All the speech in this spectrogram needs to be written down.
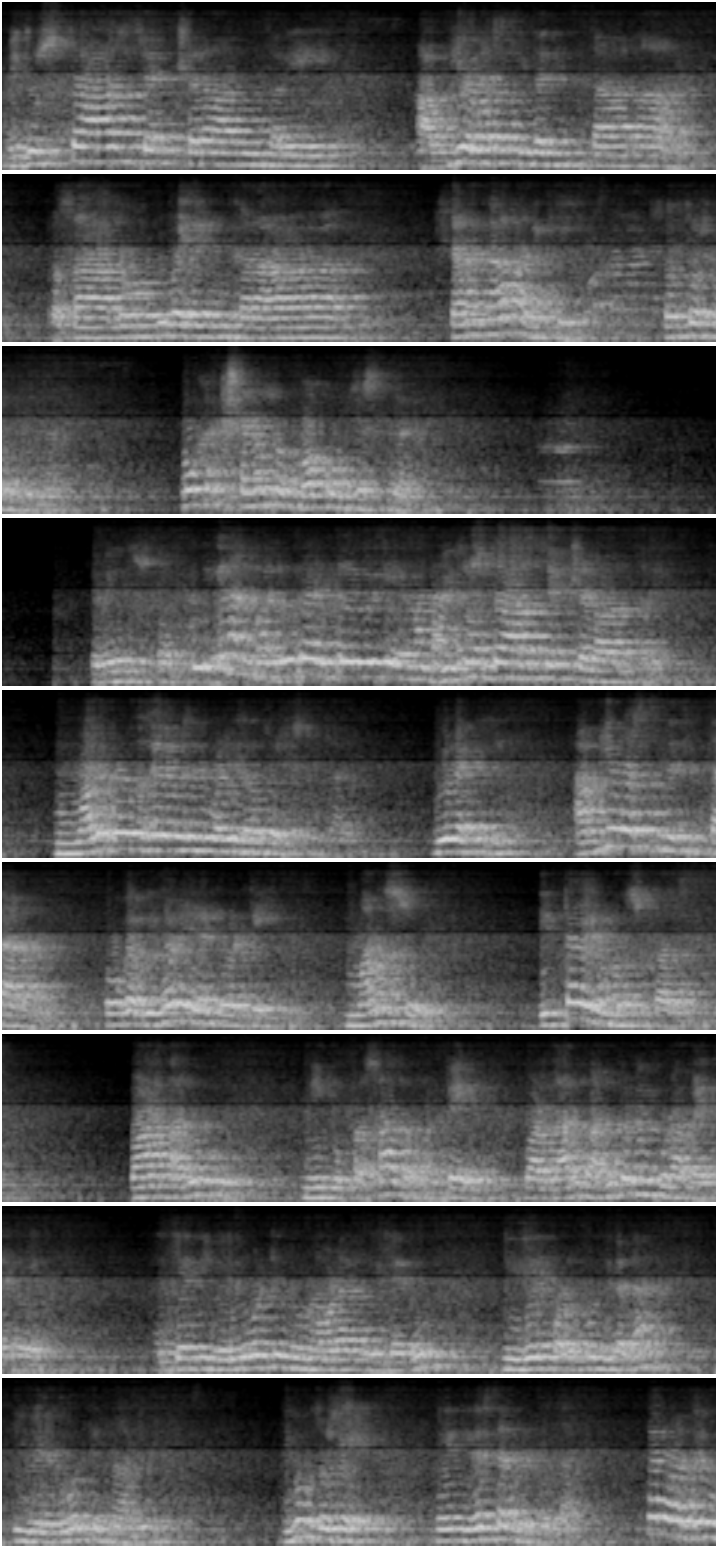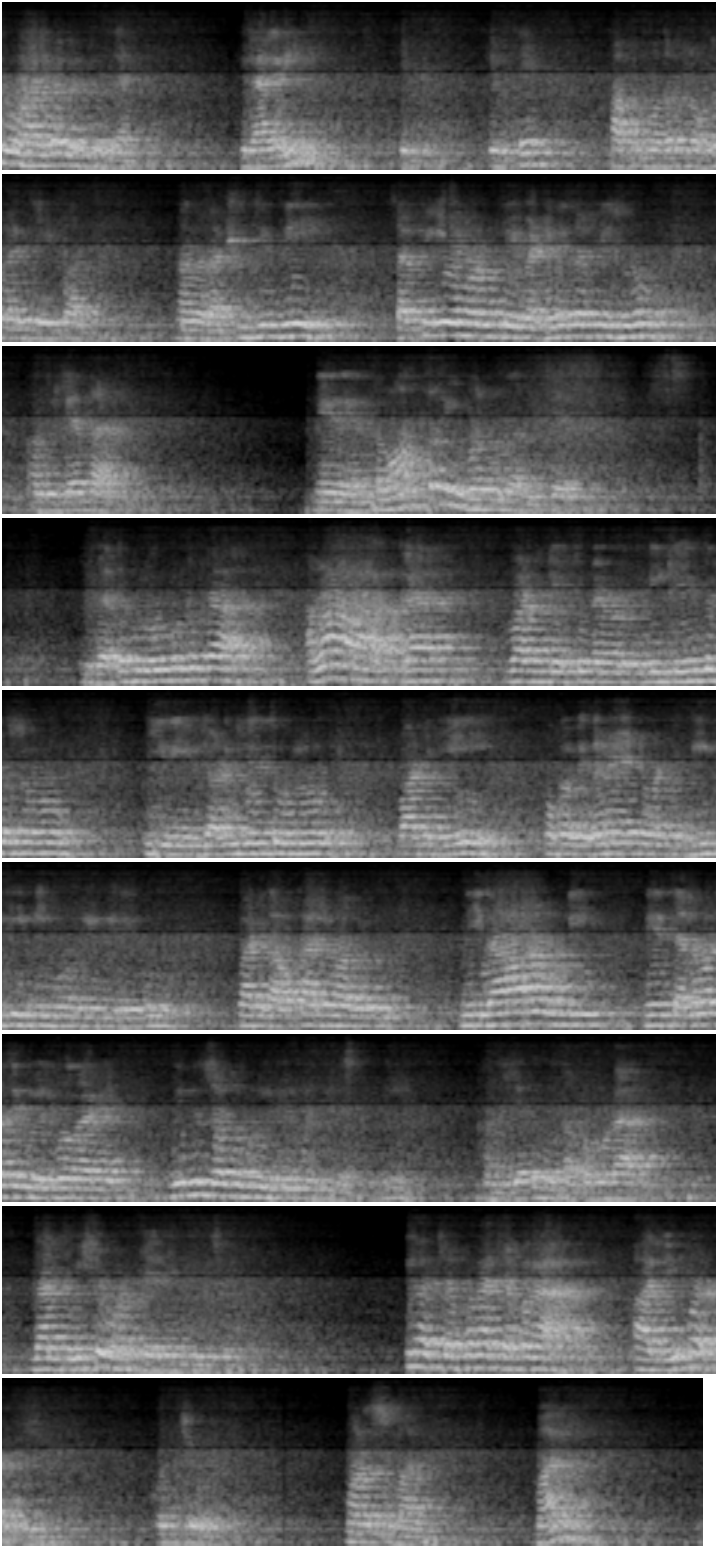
విదుష్టాక్షరాంతరే అవ్యవస్థిత చిత్తానా ప్రసాదోపి భయంకర. క్షణకాలానికి సంతోషం ఉంటుందా? ఒక క్షణంలో కోపం వచ్చేస్తున్నాడు క్షణే దుష్టా విదుష్టాక్షరాంతరే మళ్ళీ సంతోషిస్తుంటారు. వీళ్ళకి అవ్యవస్థిత చిత్తాన ఒక విధమైనటువంటి మనస్సు దిట్టమైన మనస్సు కాదు. వాళ్ళ తాలూకు నీకు ప్రసాదం అంటే వాళ్ళ తాలూకు అనుగ్రహం కూడా భయంకరమే. అంటే నీ వెలుగుబట్టి నువ్వు నవ్వడానికి వీలేదు నీదే పడుకుంది కదా ఈ వెలుగుబట్టి నాది ఇదిగో చూసే నేను తినేస్తాను వెళ్ళిపోతాను తర్వాత నువ్వు హాయిగా వెళ్ళిపోతాను ఇలాగని చెప్పి చెప్తే పాప మొదట్లో ఒకరైతే చేయకూడదు నన్ను రక్షించింది. చప్పియేమంటే వెంటనే తప్పించను అందుచేత నేను ఎంతమాత్రం ఈ పనులు ఇచ్చేది ఈ వెతకు లోకుండా అలాగా వాటిని చెప్తున్నాడు నీకేం తెలుసును ఈ అడుగు జంతువులు. వాటికి ఒక విధమైనటువంటి నీతి నియమం ఏమీ లేవు వాటికి అవకాశవాదు నీలా ఉండి నేను తెల్లవారిసరికి వెళ్ళిపోగానే నిన్ను చదువు వెళ్ళిపోయి చేస్తుంది. అందుచేత నువ్వు తప్పకుండా దాని విషయం అంటే నేను తెలుసు ఇలా చెప్పగా చెప్పగా ఆ దీపానికి కొంచెం మనసు మారి మారి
